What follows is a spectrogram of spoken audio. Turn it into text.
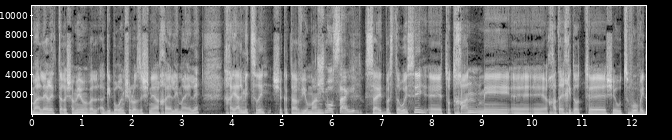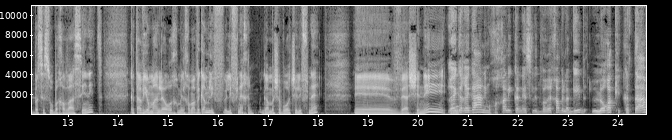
ומעלה את הרשמים, אבל הגיבורים שלו זה שני החיילים האלה. חייל מצרי שכתב יומן... שמו סעיד. סעיד בסטאוויסי, אה, תותחן מאחת היחידות אה, שהוצבו והתבססו בחווה הסינית. כתב יומן לאורך המלחמה וגם לפ, לפני כן, גם בשבועות שלפני. והשני... רגע, הוא... רגע, אני מוכרחה להיכנס לדבריך ולהגיד, לא רק כתב,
